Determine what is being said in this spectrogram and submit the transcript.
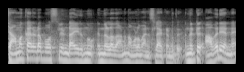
ചാമക്കാലയുടെ പോസ്റ്റിൽ ഉണ്ടായിരുന്നു എന്നുള്ളതാണ് നമ്മൾ മനസ്സിലാക്കേണ്ടത്. എന്നിട്ട് അവർ തന്നെ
